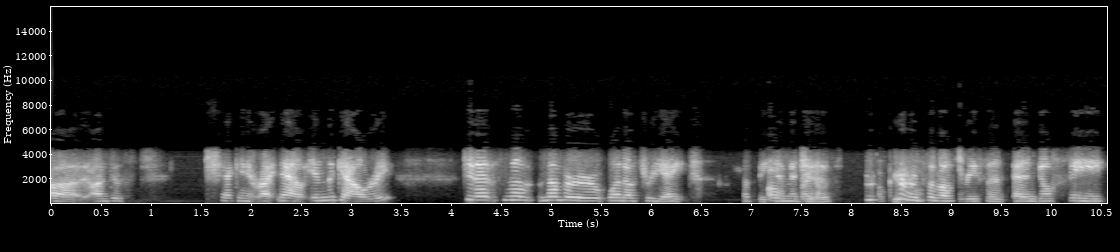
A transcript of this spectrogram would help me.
Uh, I'm just checking it right now in the gallery. You know, it's no, number 1038 of the Oh, right images. on. Okay, it's the most recent, and you'll see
